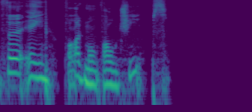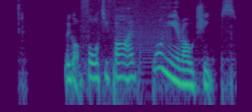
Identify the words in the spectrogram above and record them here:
35 month old sheeps. We've got 45 one year old sheeps.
